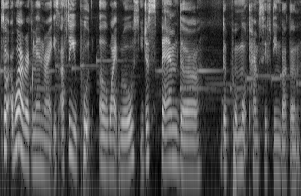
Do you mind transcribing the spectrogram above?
So what I recommend, right, is after you put a white rose, you just spam the the promote times 15 button.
